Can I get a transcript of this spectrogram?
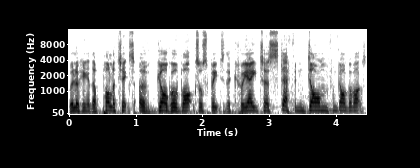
We're looking at the politics of Gogglebox. We'll speak to the creator, Stefan Dom from Gogglebox.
